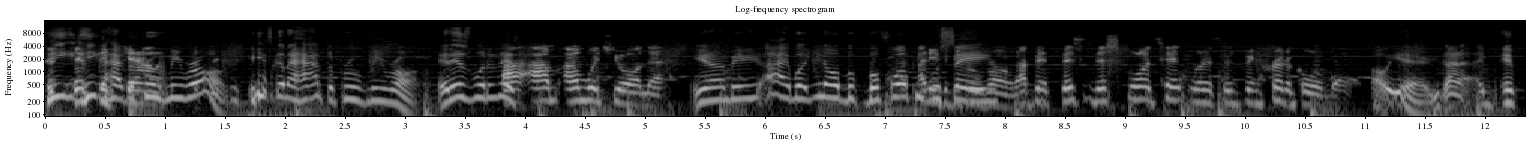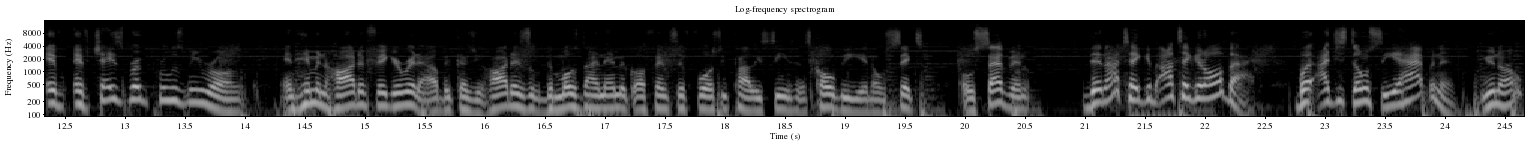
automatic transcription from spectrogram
he he gonna have to prove me wrong. He's gonna have to prove me wrong. It is what it is. I, I'm I'm with you on that. you know what I mean? All right, well, you know, b- before I people need to say. I've been this this sports hit list has been critical of that. Oh yeah, you gotta. If if, if Chase Brook proves me wrong, and him and Harden figure it out, because Harden is the most dynamic offensive force we've probably seen since Kobe in 06, 07, then I take it. I'll take it all back. But I just don't see it happening, you know.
